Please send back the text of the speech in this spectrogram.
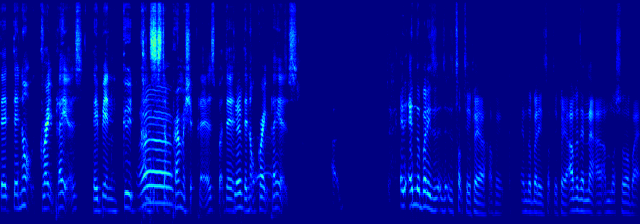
they're they're not great players. They've been good, consistent Uh, Premiership players, but they're they've- they're not great uh, players. En- Ndombele is, is, is a top tier player. I think Ndombele is a top tier player. Other than that, I, I'm not sure about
